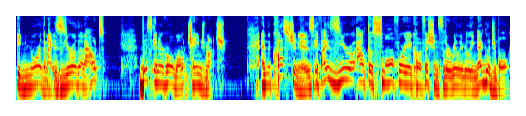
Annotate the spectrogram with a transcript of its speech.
ignore them, I zero them out, this integral won't change much. And the question is, if I zero out those small Fourier coefficients that are really, really negligible,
